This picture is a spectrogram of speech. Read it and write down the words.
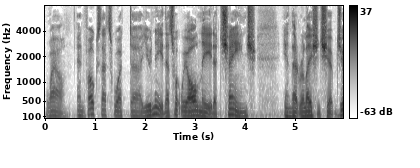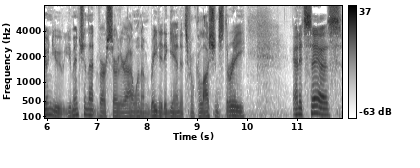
Wow. And folks, that's what uh, you need. That's what we all need a change in that relationship. June, you, you mentioned that verse earlier. I want to read it again. It's from Colossians 3. And it says,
